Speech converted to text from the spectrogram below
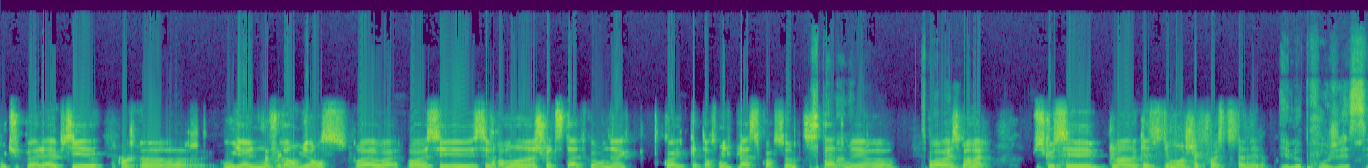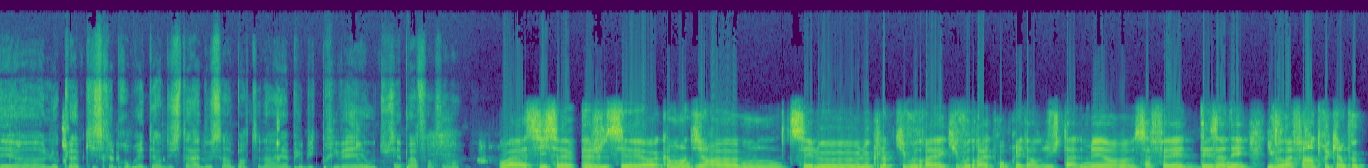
où tu peux aller à pied, cool. euh, où il y a une Ça, vraie cool. ambiance. Ouais, ouais, ouais, c'est c'est vraiment un chouette stade. Quoi. On est à quoi, 14 000 places, quoi. C'est un petit stade, mais euh, ouais, ouais, c'est pas mal. Puisque c'est plein quasiment à chaque fois cette année-là. Et le projet, c'est euh, le club qui serait propriétaire du stade ou c'est un partenariat public-privé ou tu sais pas forcément? Ouais, si, c'est euh, comment dire, euh, c'est le, le club qui voudrait qui voudrait être propriétaire du stade, mais ça fait des années. Il voudrait faire un truc un peu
